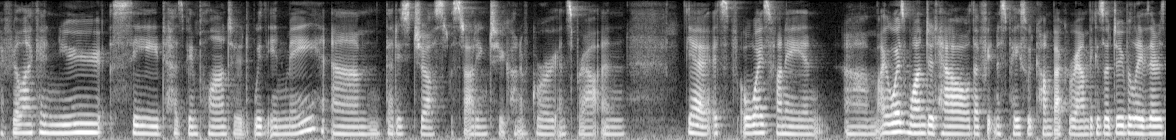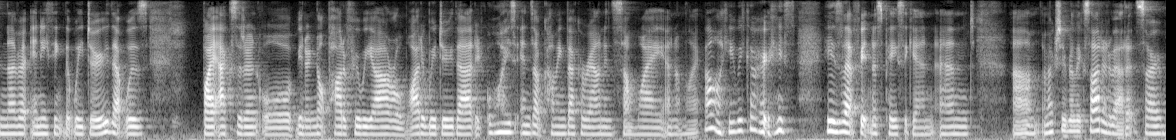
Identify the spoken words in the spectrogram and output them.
I feel like a new seed has been planted within me um, that is just starting to kind of grow and sprout. And yeah, it's always funny and um, I always wondered how the fitness piece would come back around because I do believe there is never anything that we do that was by accident or you know not part of who we are or why did we do that it always ends up coming back around in some way and i'm like oh here we go here's, here's that fitness piece again and um, i'm actually really excited about it so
